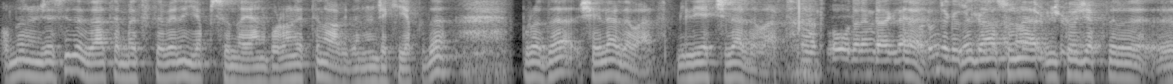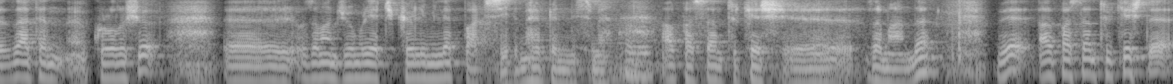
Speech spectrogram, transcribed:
Ondan öncesi de zaten Metin yapısında yani Burhanettin abiden önceki yapıda burada şeyler de vardı. Milliyetçiler de vardı. Evet. O, dönem dergilerine Evet. bakılınca Ve daha sonra ülke ocakları e, zaten e, kuruluşu e, o zaman Cumhuriyetçi Köylü Millet Partisi'ydi MHP'nin ismi. Alparslan Türkeş e, zamanında ve Alparslan Türkeş de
